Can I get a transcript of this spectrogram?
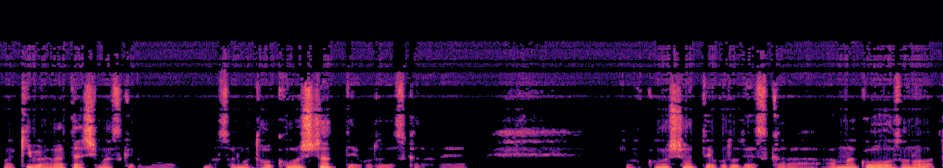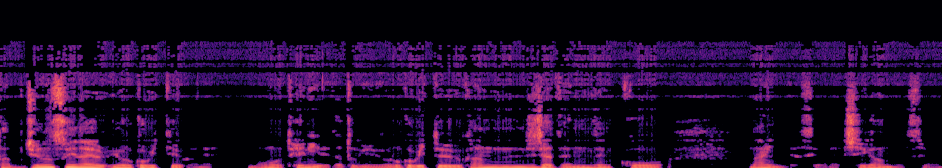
まあ、気分上がったりしますけども、まあ、それも得をしたっていうことですからね。得をしたっていうことですから、あんまこう、その、多分純粋な喜びっていうかね、物を手に入れた時の喜びという感じじゃ全然こう、ないんですよね。違うんですよね。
